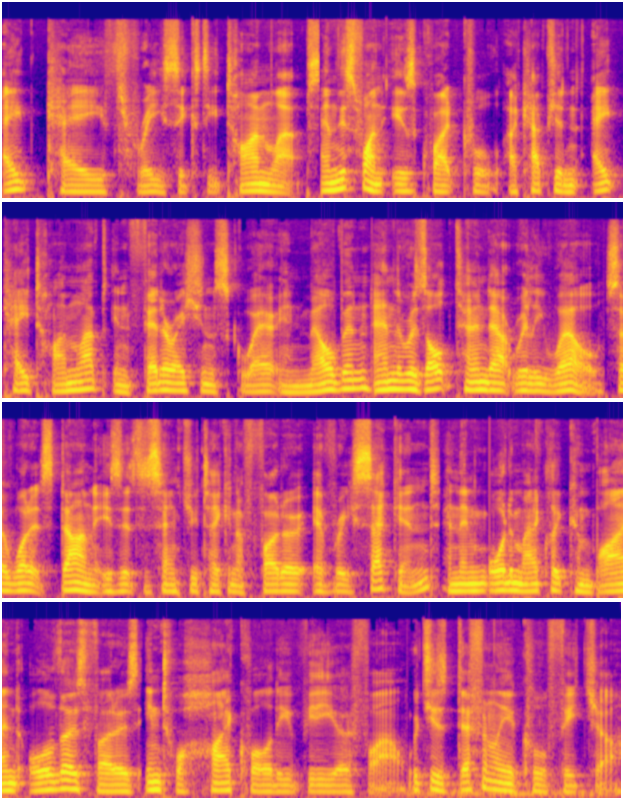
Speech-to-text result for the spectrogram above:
8K 360 time lapse. And this one is quite cool. I captured an 8K time lapse in Federation Square in Melbourne and the result turned out really well. So what it's done is it's essentially taken a photo every second and then automatically combined all of those photos into a high quality video file, which is definitely a cool feature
